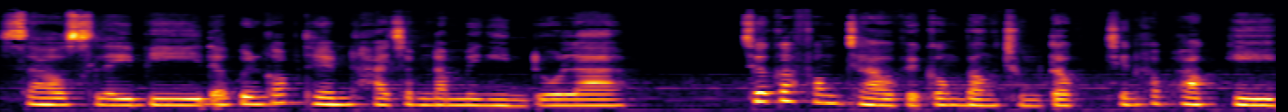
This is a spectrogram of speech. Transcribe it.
South Slaby đã quyên góp thêm 250.000 đô la. Trước các phong trào về công bằng chủng tộc trên khắp Hoa Kỳ,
